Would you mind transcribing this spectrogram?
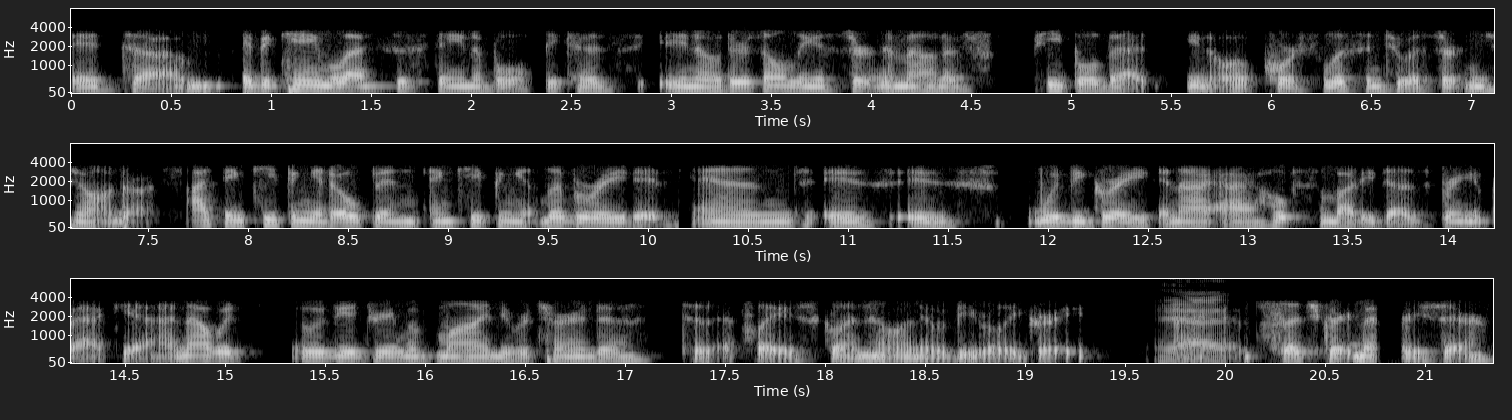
it um, it became less sustainable because you know there's only a certain amount of people that, you know, of course, listen to a certain genre. I think keeping it open and keeping it liberated and is is would be great. And I, I hope somebody does bring it back. Yeah, and I would it would be a dream of mine to return to to that place, Glen Helen. It would be really great. Yeah, such great memories there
